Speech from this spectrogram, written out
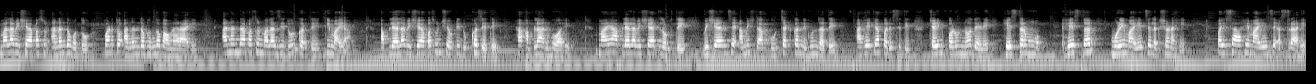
मला विषयापासून आनंद होतो पण तो आनंद भंग पावणारा आहे. आनंदापासून मला जी दूर करते ती माया. आपल्याला विषयापासून शेवटी दुःखच येते. हा आपला अनुभव आहे. माया आपल्याला विषयात लोटते. विषयांचे आमिष दाखवून चटकन निघून जाते. आहे त्या परिस्थितीत चैन पडून न देणे हेच तर हेच तर मुळी मायेचे लक्षण आहे. पैसा हे मायेचे अस्त्र आहे.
